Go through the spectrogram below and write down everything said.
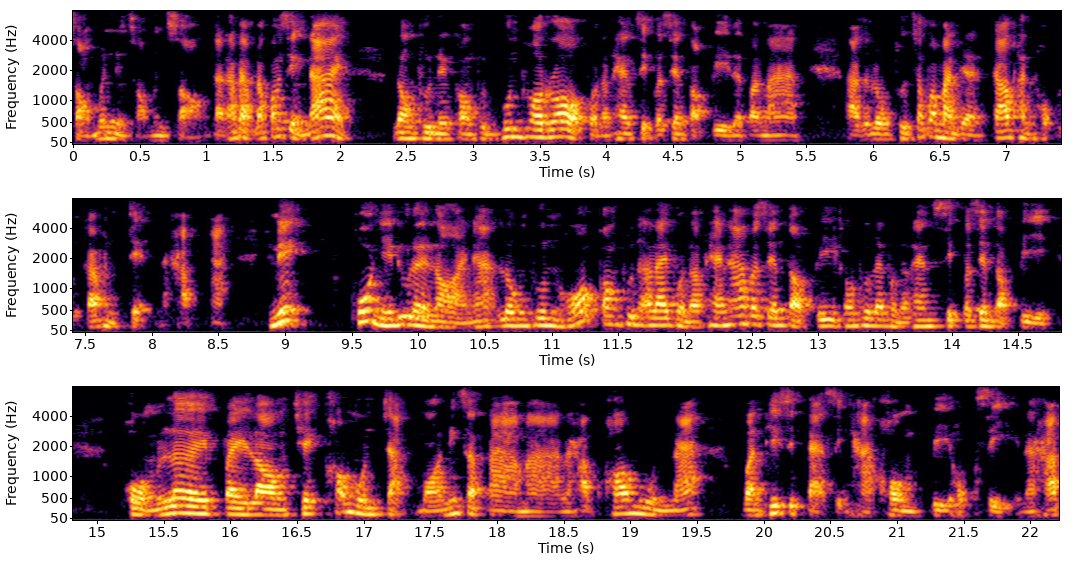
2 1 0 0 0 2 2 0แต่ถ้าแบบรับความเสี่ยงได้ลงทุนในกองทุนหุ้นทั่วโลกผลตอบแทน 10%ต่อปีโดยประมาณ อาจจะลงทุนสักประมาณเดือน 9,600 หรือ 9,700 นะครับอะทีนี้พูดอย่างนี้ดูลอยๆนะลงทุนโหกองทุนอะไรผลตอบแทน 5%ต่อปี กองทุนอะไรผลตอบแทน 10%ต่อปี ผมเลยไปลองเช็คข้อมูลจาก Morning Star มานะครับ ข้อมูลนะวันที่ 18 สิงหาคมปี 64 นะครับ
